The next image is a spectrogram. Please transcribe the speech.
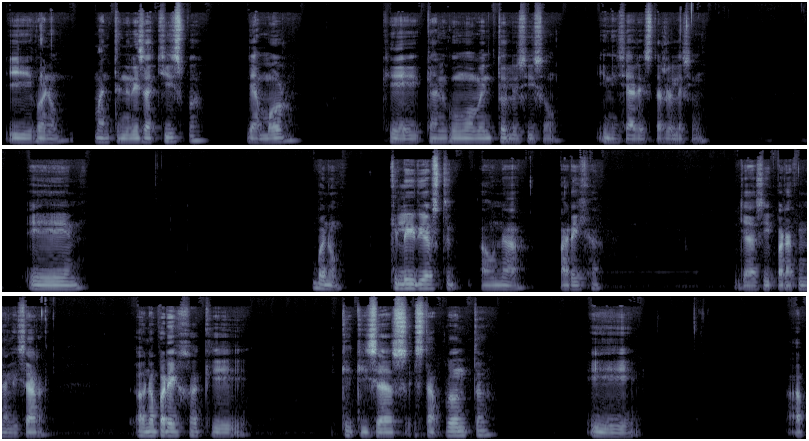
y bueno, mantener esa chispa de amor que, que en algún momento les hizo iniciar esta relación. Eh, bueno, ¿qué le diría usted a una pareja, ya así para finalizar, a una pareja que, que quizás está pronta y a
